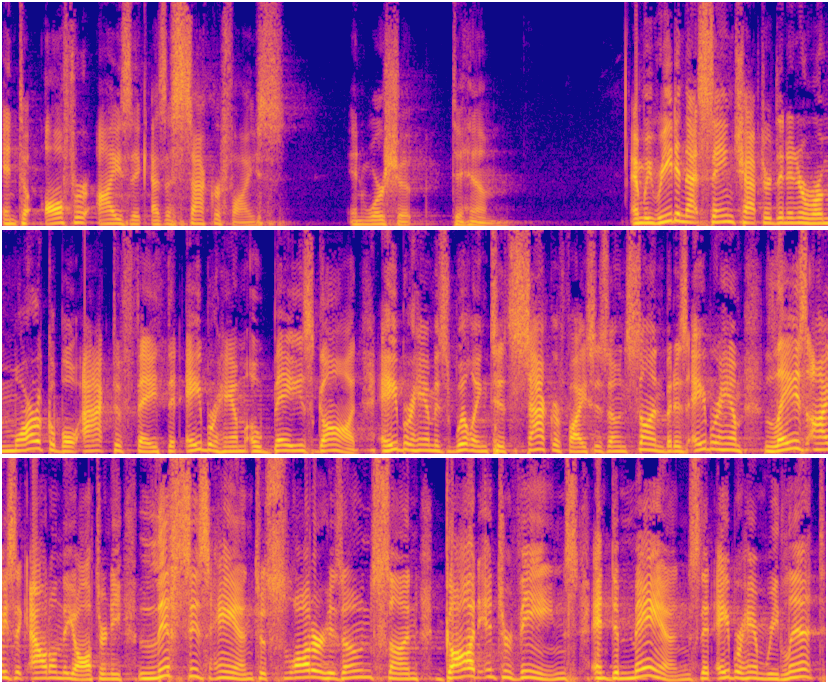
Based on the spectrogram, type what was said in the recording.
and to offer Isaac as a sacrifice in worship to him. And we read in that same chapter that in a remarkable act of faith that Abraham obeys God. Abraham is willing to sacrifice his own son, but as Abraham lays Isaac out on the altar and he lifts his hand to slaughter his own son, God intervenes and demands that Abraham relent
